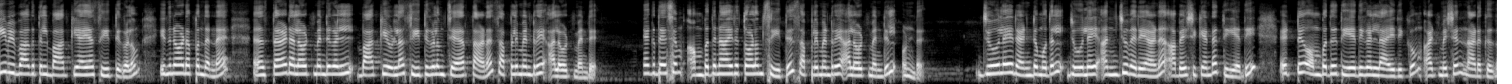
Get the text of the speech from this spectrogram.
ഈ വിഭാഗത്തിൽ ബാക്കിയായ സീറ്റുകളും ഇതിനോടൊപ്പം തന്നെ തേർഡ് അലോട്ട്മെന്റുകളിൽ ബാക്കിയുള്ള സീറ്റുകളും ചേർത്താണ് സപ്ലിമെന്ററി അലോട്ട്മെന്റ് ഏകദേശം അമ്പതിനായിരത്തോളം സീറ്റ് സപ്ലിമെന്ററി അലോട്ട്മെന്റിൽ ഉണ്ട്. ജൂലൈ രണ്ട് മുതൽ ജൂലൈ അഞ്ച് വരെയാണ് അപേക്ഷിക്കേണ്ട തീയതി. എട്ട് ഒമ്പത് തീയതികളിലായിരിക്കും അഡ്മിഷൻ നടക്കുക.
